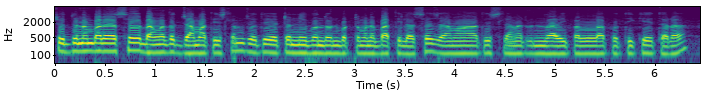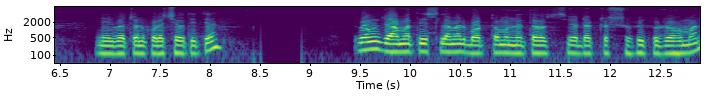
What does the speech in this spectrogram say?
চোদ্দ নম্বরে আছে বাংলাদেশ জামাত ইসলাম, যদিও এটা নিবন্ধন বর্তমানে বাতিল আছে। জামাত ইসলামের দাঁড়িপাল্লা প্রতীকে তারা নির্বাচন করেছে অতীতে। এবং জামাত ইসলামের বর্তমান নেতা হচ্ছে ডক্টর শফিকুর রহমান।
